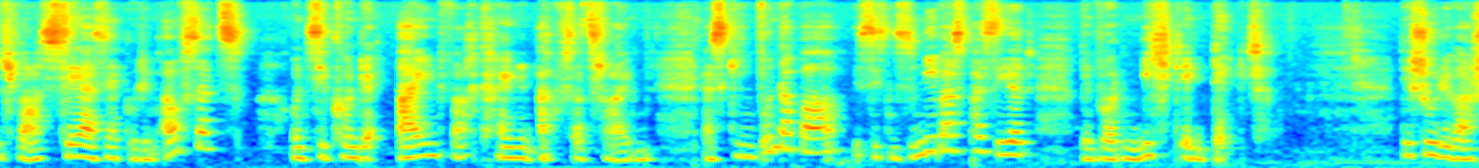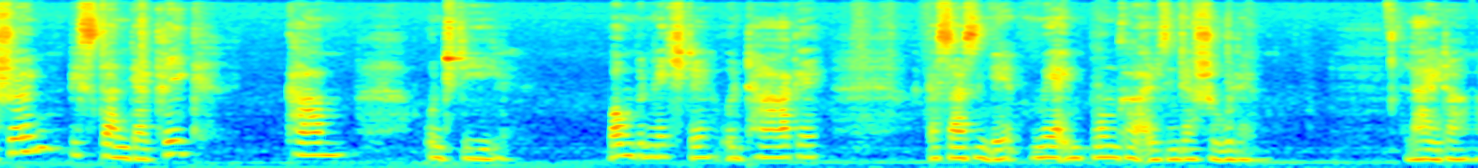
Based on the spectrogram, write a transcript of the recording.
Ich war sehr, sehr gut im Aufsatz und sie konnte einfach keinen Aufsatz schreiben. Das ging wunderbar, es ist uns nie was passiert, wir wurden nicht entdeckt. Die Schule war schön, bis dann der Krieg kam und die Bombennächte und Tage. Da saßen wir mehr im Bunker als in der Schule. Leider.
